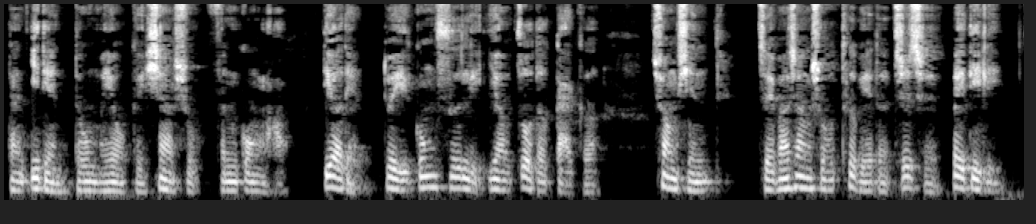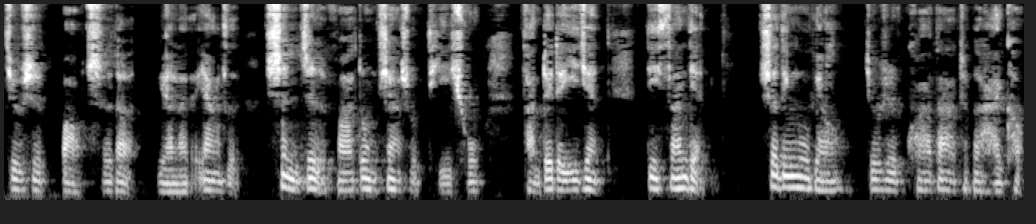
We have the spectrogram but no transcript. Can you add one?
但一点都没有给下属分功劳。第二点，对于公司里要做的改革。创新，嘴巴上说特别的支持，背地里就是保持的原来的样子，甚至发动下属提出反对的意见。第三点，设定目标就是夸大这个海口，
